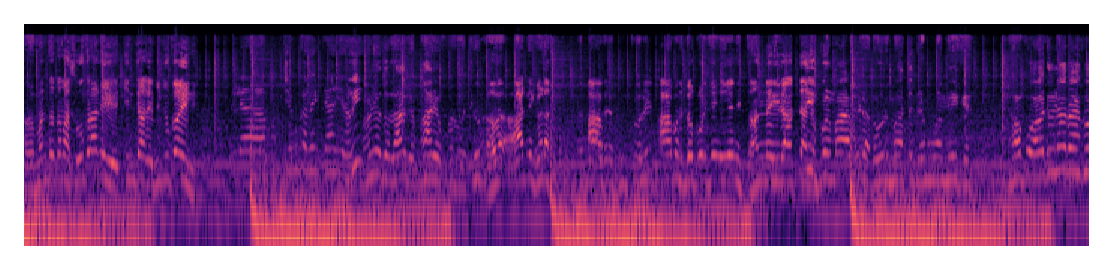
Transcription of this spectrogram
હવે મને તો તમારા છોકરાની ચિંતા છે બીજું કઈ નહીં. રાખો.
